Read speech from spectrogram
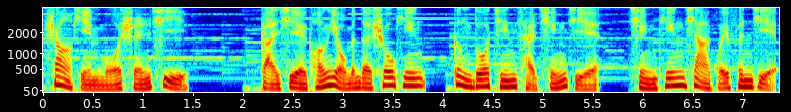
上品魔神器。感谢朋友们的收听，更多精彩情节，请听下回分解。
